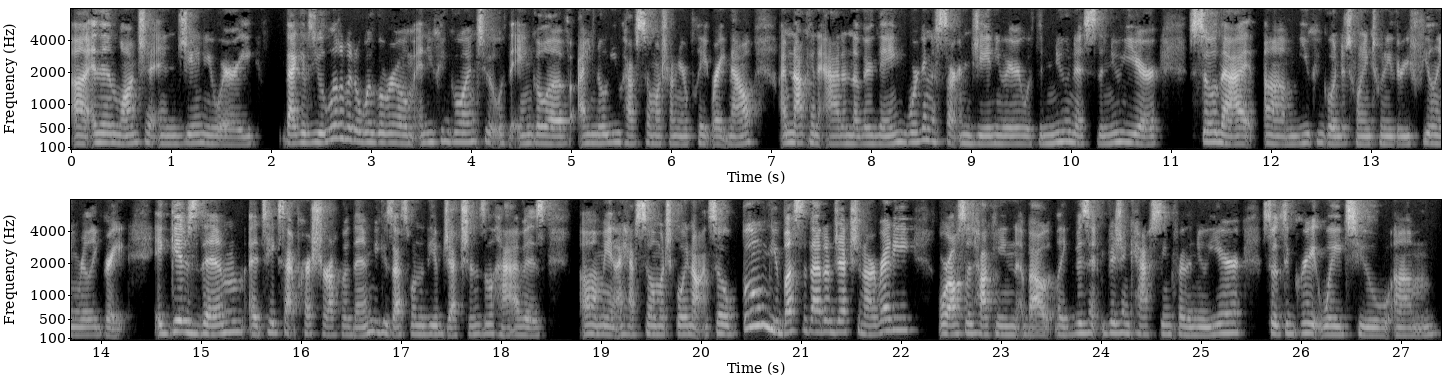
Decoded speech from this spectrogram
uh, and then launch it in January that gives you a little bit of wiggle room and you can go into it with the angle of i know you have so much on your plate right now. I'm not going to add another thing. We're going to start in january with the newness the new year so that um, you can go into 2023 feeling really great. It gives them it takes that pressure off of them because that's one of the objections they'll have is oh man i have so much going on. So boom you busted that objection already. We're also talking about like vision vision casting for the new year. So it's a great way to um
